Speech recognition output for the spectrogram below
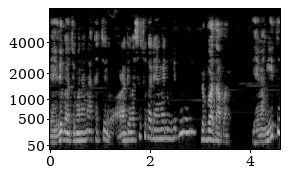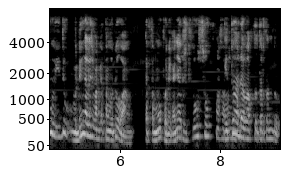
Ya itu nggak cuma anak kecil, orang dewasa suka ada yang main begitu. Udah buat apa? Ya emang itu, itu mending kalau cuma ketemu doang. Ketemu bonekanya harus ditusuk masalahnya. Itu ada waktu tertentu.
